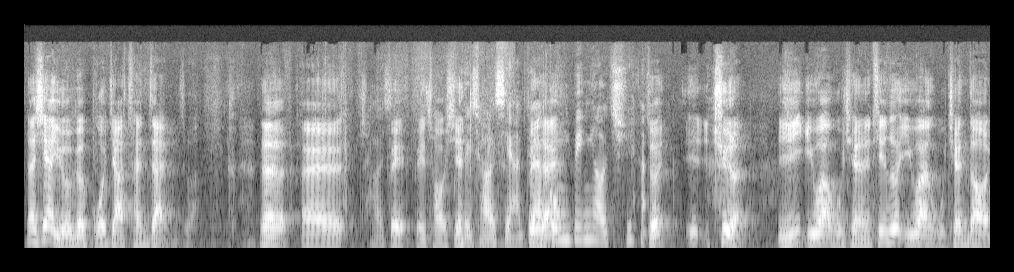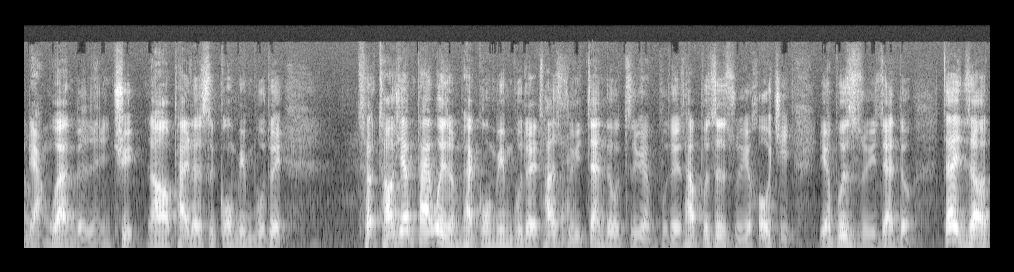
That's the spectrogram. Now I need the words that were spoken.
那现在有一个国家参战，是吧？那呃，北北朝鲜，北朝鲜啊，对啊，工兵要去，所以去了，已经一万五千人，听说一万五千到两万个人去，然后派的是工兵部队。朝朝鲜派为什么派工兵部队？它属于战斗支援部队，它不是属于后勤，也不是属于战斗。但是你知道？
